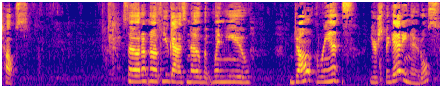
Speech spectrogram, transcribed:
toss. So I don't know if you guys know, but when you don't rinse your spaghetti noodles,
